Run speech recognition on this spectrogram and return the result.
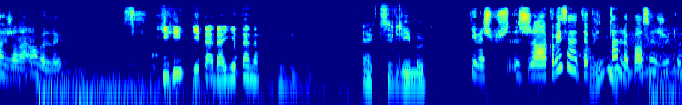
Un journal, on va le lire. Hihi, il est tannant, il est tannant. Un petit vilémeux. Ok, mais je- genre, combien ça t'a pris de temps de le passer le jeu, toi?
